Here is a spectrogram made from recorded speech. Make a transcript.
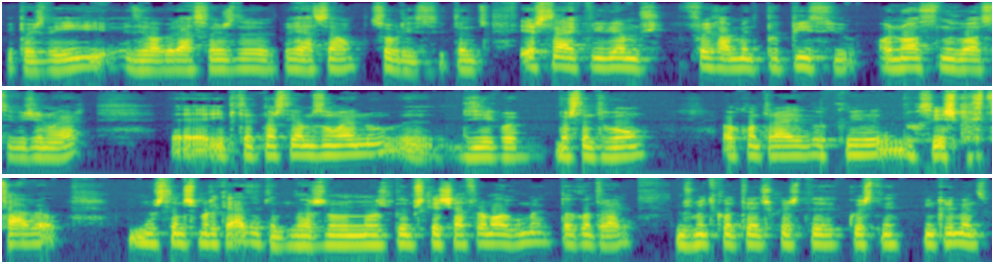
e depois daí desenvolver ações de reação sobre isso. E, portanto, este cenário que vivemos foi realmente propício ao nosso negócio Visionware, eh, e portanto nós tivemos um ano, eh, diria bastante bom, ao contrário do que, do que seria expectável nos tantos mercados e, portanto, nós não, não nos podemos queixar de forma alguma, pelo contrário, estamos muito contentes com este, com este incremento.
